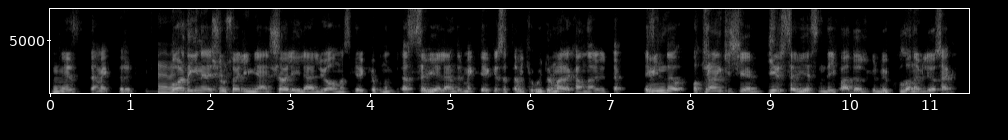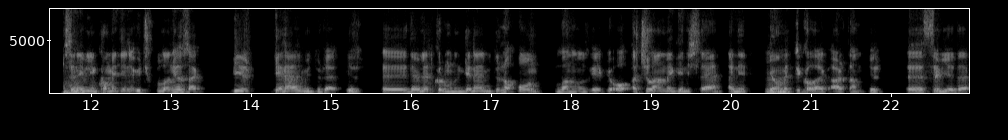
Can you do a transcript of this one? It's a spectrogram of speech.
girmişsiniz demektir. Evet. Bu arada yine de şunu söyleyeyim yani şöyle ilerliyor olması gerekiyor bunun biraz. Seviyelendirmek gerekirse tabii ki uydurma rakamlar vereceğim. Evinde oturan kişiye bir seviyesinde ifade özgürlüğü kullanabiliyorsak işte ne bileyim komedyene 3 kullanıyorsak bir genel müdüre, bir e, devlet kurumunun genel müdürüne 10 kullanmamız gerekiyor. O açılan ve genişleyen hani geometrik olarak artan bir e, seviyede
